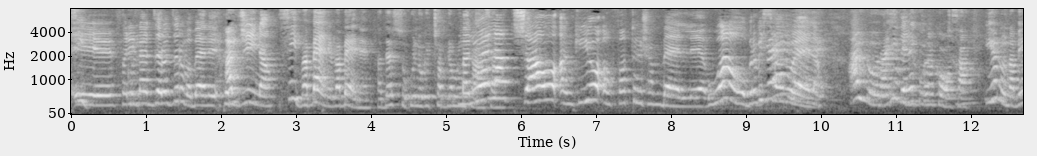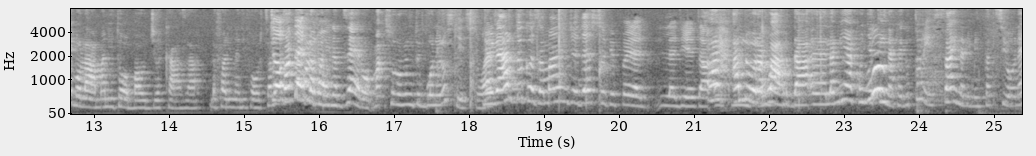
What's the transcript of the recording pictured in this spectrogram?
Sì. e farina 00 va bene. Per Ah, Gina. Sì, va bene, va bene. Adesso quello che ci abbiamo in casa. Manuela, ciao, anch'io ho fatto le ciambelle. Wow, bravissima. Manuela. Allora, io vi Stefano. dico una cosa, io non avevo la Manitoba oggi a casa, la farina di forza, l'ho fatta con la farina zero, ma sono venute buone lo stesso, eh. Leonardo, cosa mangi adesso che fai la, la dieta? Ah, allora, guarda, eh, la mia cognatina che è dottoressa in alimentazione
